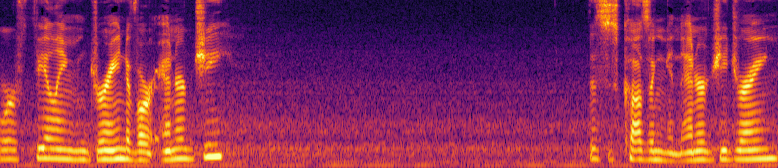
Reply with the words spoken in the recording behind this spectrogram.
We're feeling drained of our energy. This is causing an energy drain.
